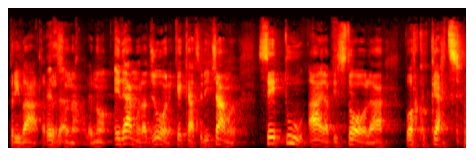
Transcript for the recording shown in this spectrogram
privata, Esatto. personale, no? Ed hanno ragione, che cazzo, diciamolo, se tu hai la pistola, porco cazzo,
